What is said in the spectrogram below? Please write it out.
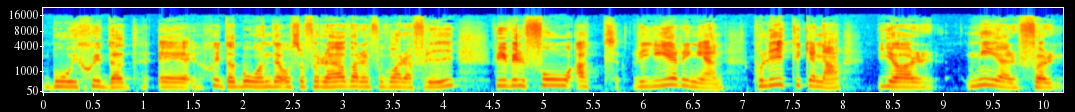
bo i skyddad, eh, skyddad boende och så förövaren får vara fri. Vi vill få att regeringen, politikerna, gör mer för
